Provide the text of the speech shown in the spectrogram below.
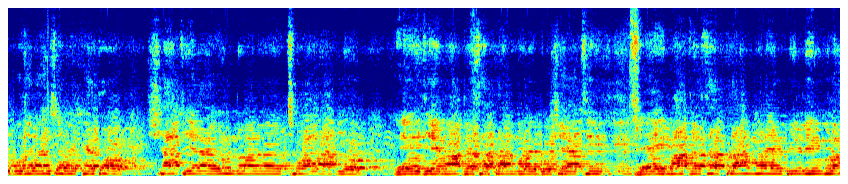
উপজেলা হিসেবে খ্যাত সাথিয়ায় উন্নয়নের ছোঁয়া লাগল। এই যে মাদ্রাসা প্রাঙ্গণে বসে আছি, এই মাদ্রাসা প্রাঙ্গণের বিল্ডিংগুলো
